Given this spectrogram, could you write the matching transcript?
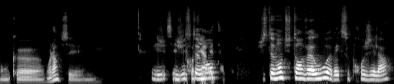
Donc voilà, c'est Et c'est ju une 1re justement justement, tu t'en vas où avec ce projet-là?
